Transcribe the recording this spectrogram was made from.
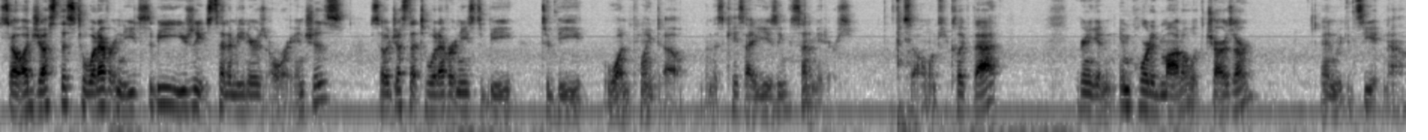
So adjust this to whatever it needs to be. Usually it's centimeters or inches. So adjust that to whatever it needs to be to be 1.0. In this case, I'm using centimeters. So once you click that, we're going to get an imported model with Charizard, and we can see it now.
